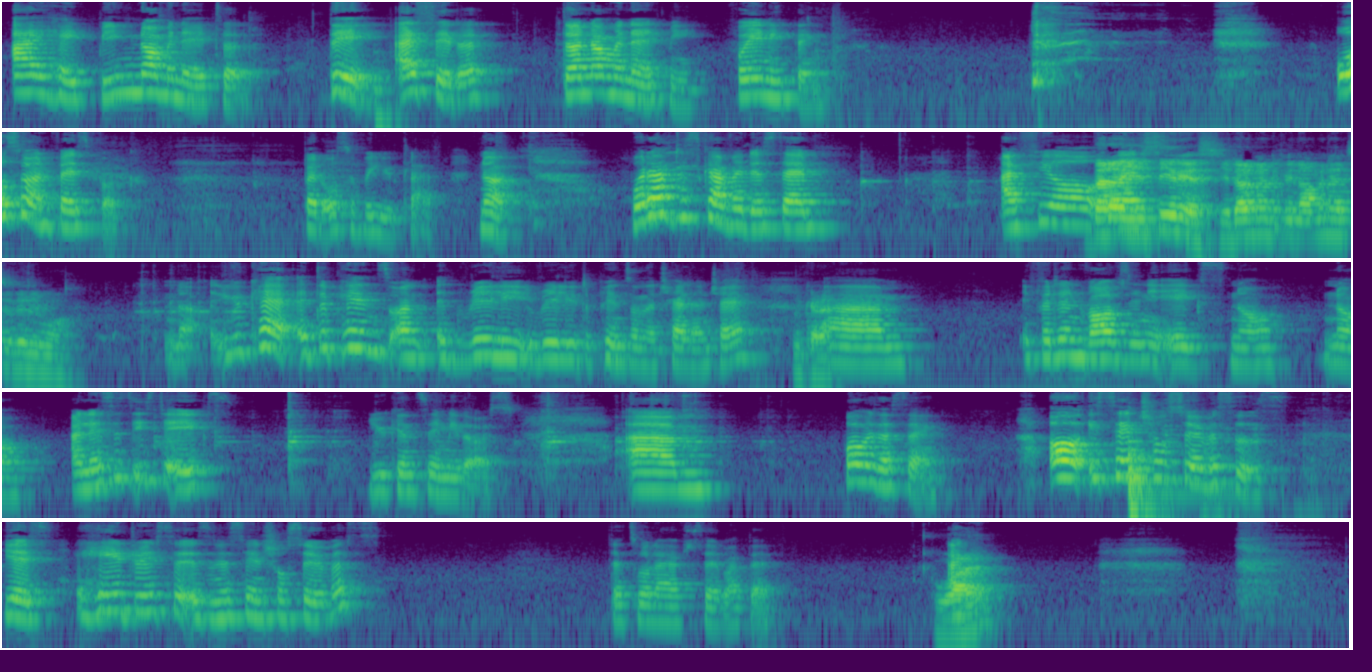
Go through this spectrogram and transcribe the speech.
I hate being nominated. There, I said it. Don't nominate me for anything. also on Facebook, but also for you, Clive. No, what I've discovered is that I feel. But are that- you serious? You don't want to be nominated anymore? No, you can. It depends on. It really, really depends on the challenge, eh? Okay. Um, if it involves any eggs, no, no. Unless it's Easter eggs, you can send me those. Um, what was I saying? Oh, essential services. Yes, a hairdresser is an essential service. That's all I have to say about that. Why?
